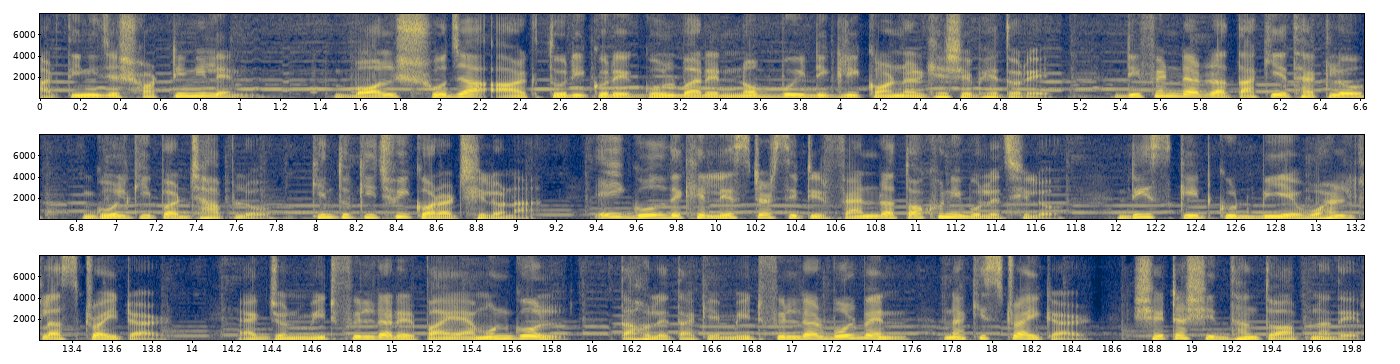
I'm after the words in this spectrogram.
আর তিনি যে শটটি নিলেন, বল সোজা আর্ক তৈরি করে গোলবারের নব্বই ডিগ্রি কর্নার ঘেসে ভেতরে। ডিফেন্ডাররা তাকিয়ে থাকল, গোলকিপার ঝাঁপলো, কিন্তু কিছুই করার ছিল না। এই গোল দেখে লেস্টার সিটির ফ্যানরা তখনই বলেছিল this kid could be a world class striker একজন মিডফিল্ডারের পায়ে এমন গোল, তাহলে তাকে মিডফিল্ডার বলবেন নাকি স্ট্রাইকার? সেটা সিদ্ধান্ত আপনাদের।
